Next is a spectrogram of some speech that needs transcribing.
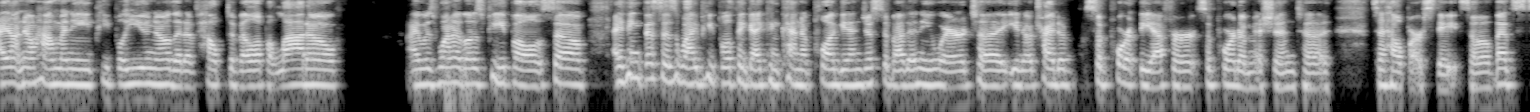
i don't know how many people you know that have helped develop a lotto I was one of those people. So I think this is why people think I can kind of plug in just about anywhere to, you know, try to support the effort, support a mission to to help our state. So that's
